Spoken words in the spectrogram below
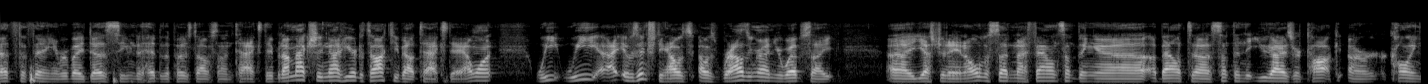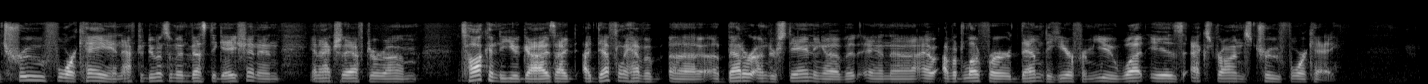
that's the thing. Everybody does seem to head to the post office on tax day, but I'm actually not here to talk to you about tax day. I want we we I, it was interesting. I was I was browsing around your website uh, yesterday, and all of a sudden I found something uh, about uh, something that you guys are talk are calling True 4K. And after doing some investigation and and actually after um, talking to you guys, I, I definitely have a, a, a better understanding of it, and uh, I, I would love for them to hear from you. What is Extron's True 4K?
